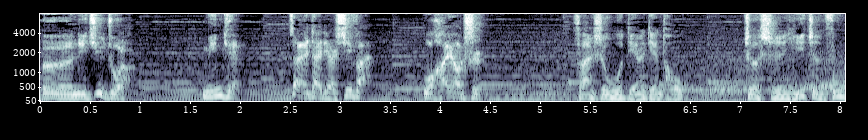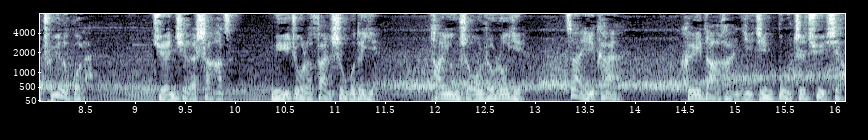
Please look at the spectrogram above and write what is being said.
呃，你记住了，明天再带点稀饭，我还要吃。”范十五点了点头。这时一阵风吹了过来，卷起了沙子，迷住了范十五的眼。他用手揉揉眼，再一看，黑大汉已经不知去向。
